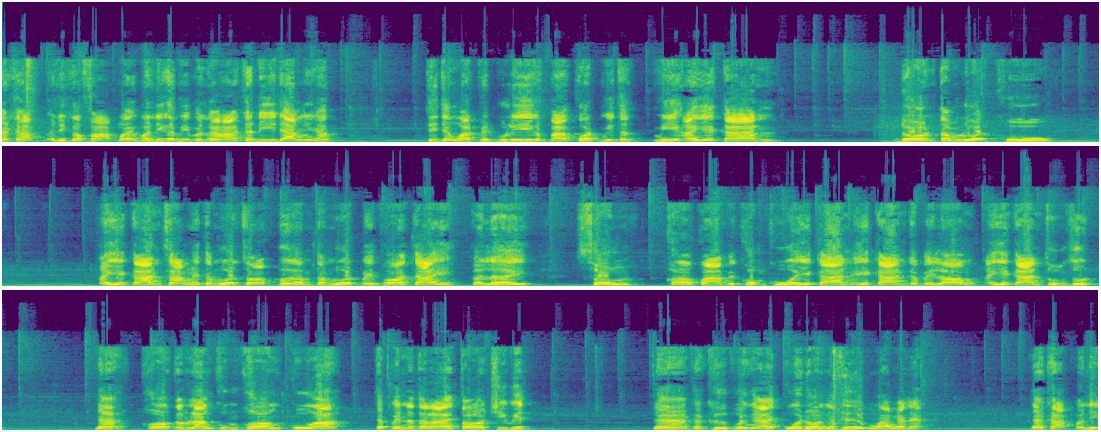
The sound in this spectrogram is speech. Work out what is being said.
นะครับ อันนี้ก็ฝากไว้วันนี้ก็มีปัญหาคดีดังนะครับ ที่จังหวัดเพชรบุรีก็ปรากฏมีท่านมีอายการ โดนตำรวจคูอายการสั่งให้ตำรวจสอบเพิ่มตำรวจไม่พอใจก็เลยส่ง ข้อความไปข่มขู่อายการอายการก็ไปร้องอายการสูงสุดนะขอกำลังคุ้มครองกลัว จะเป็นอันตรายต่อชีวิตนะก็คือพูดง่ายกลัวโดนกระทืบว่างั้นนะนะครับวันนี้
